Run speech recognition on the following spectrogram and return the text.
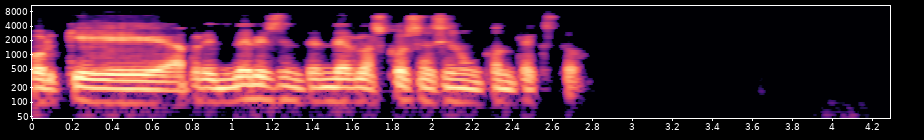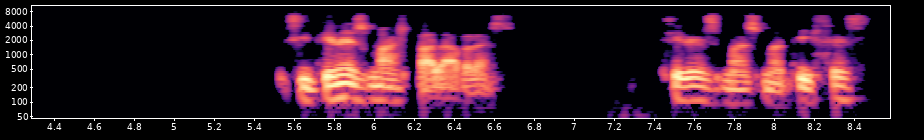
Porque aprender es entender las cosas en un contexto. Si tienes más palabras, tienes más matices,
